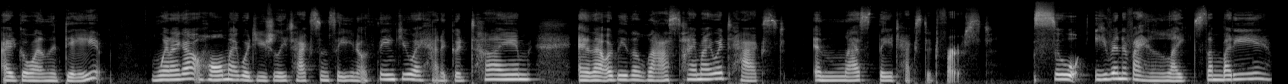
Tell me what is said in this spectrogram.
I'd go on the date. When I got home, I would usually text and say, you know, thank you, I had a good time. And that would be the last time I would text unless they texted first. So even if I liked somebody,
